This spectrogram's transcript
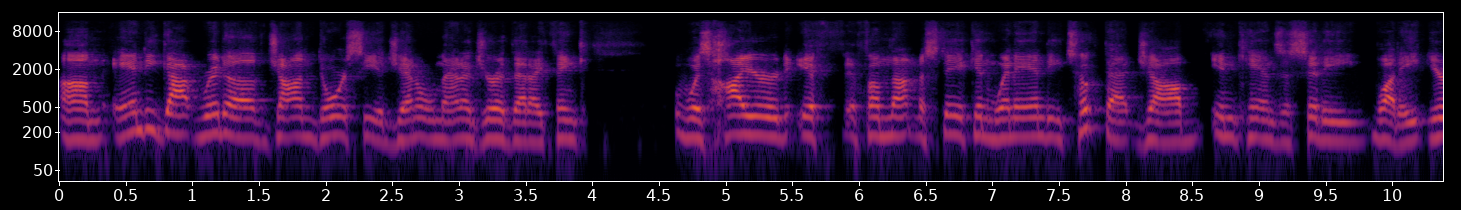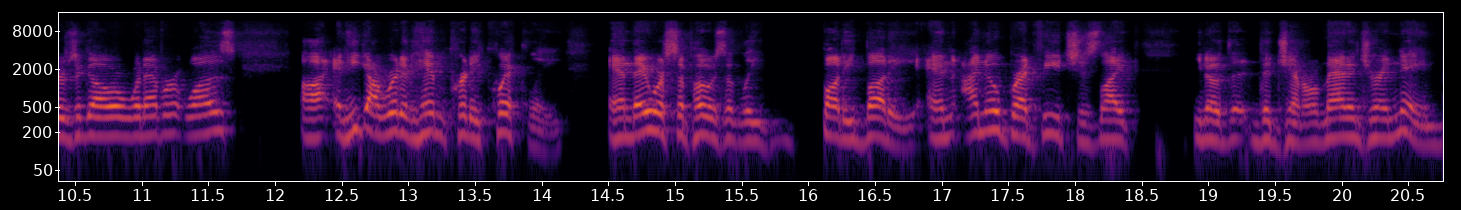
Um, Andy got rid of John Dorsey, a general manager that I think was hired, if if I'm not mistaken, when Andy took that job in Kansas City, what eight years ago or whatever it was, uh, and he got rid of him pretty quickly. And they were supposedly buddy buddy. And I know Brett Veach is like, you know, the the general manager in name,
